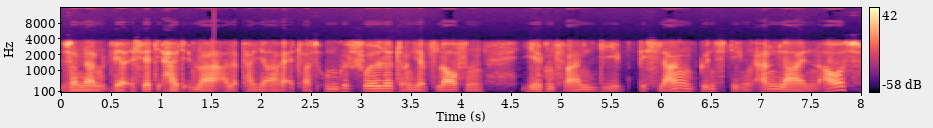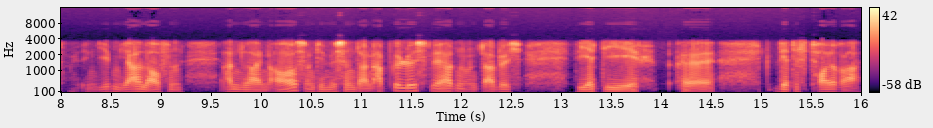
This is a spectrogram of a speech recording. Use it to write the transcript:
sondern wir, es wird halt immer alle paar Jahre etwas umgeschuldet und jetzt laufen irgendwann die bislang günstigen Anleihen aus. In jedem Jahr laufen Anleihen aus und die müssen dann abgelöst werden und dadurch wird die äh, wird es teurer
